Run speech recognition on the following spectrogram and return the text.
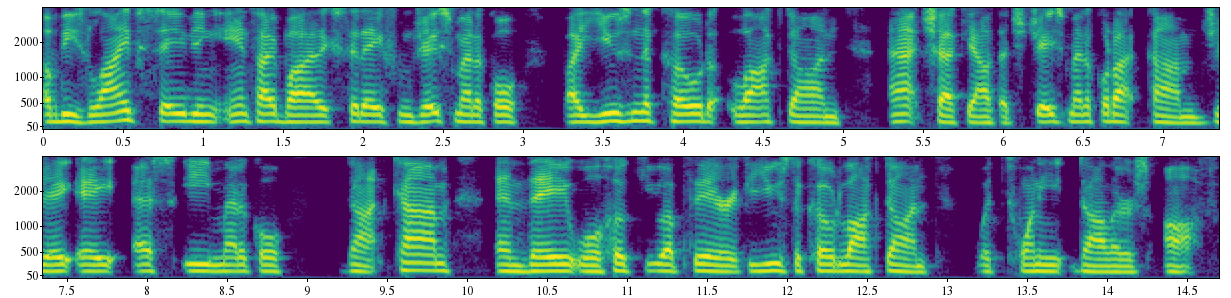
of these life saving antibiotics today from Jase Medical by using the code locked on at checkout. That's jasemedical.com, J A S E medical.com com and they will hook you up there if you use the code locked on with $20 off.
